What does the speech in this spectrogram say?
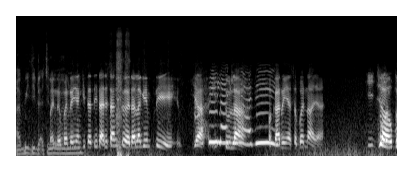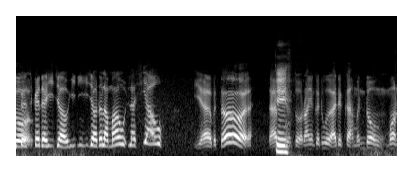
Abi tidak benda-benda yang kita tidak disangka dalam gameplay. Ya itulah perkara yang sebenarnya. Hijau Untuk- bukan sekadar hijau. Ini hijau adalah maut lah siau. ya betul. Tapi Okey. untuk round yang kedua adakah Mendung? Mon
